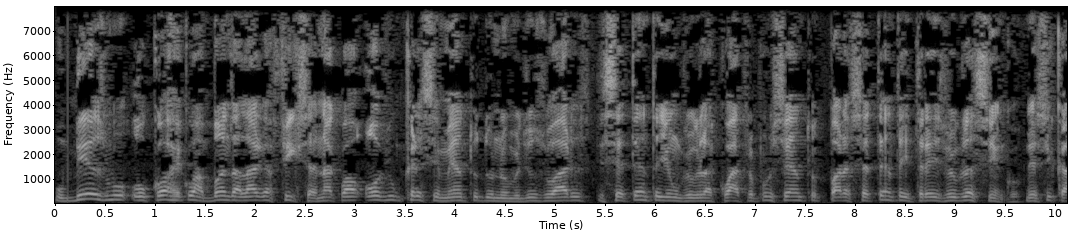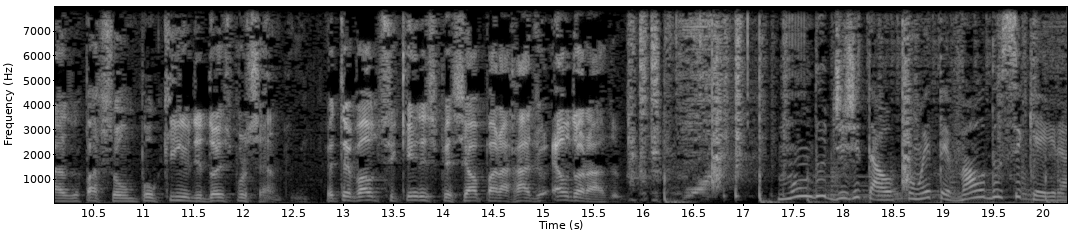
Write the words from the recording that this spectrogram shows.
O mesmo ocorre com a banda larga fixa, na qual houve um crescimento do número de usuários de 71,4% para 73,5%. Nesse caso, passou um pouquinho de 2%. Etevaldo Siqueira, especial para a Rádio Eldorado. Mundo Digital com Etevaldo Siqueira.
